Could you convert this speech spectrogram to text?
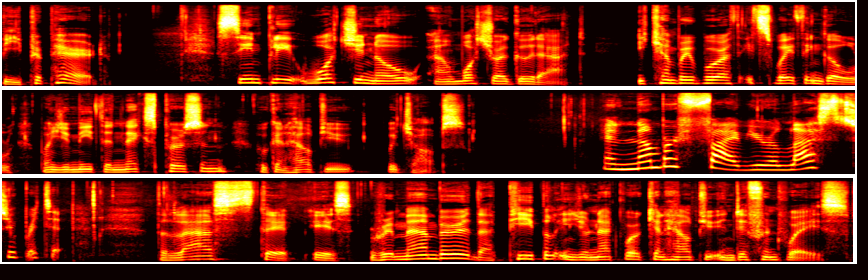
Be prepared. Simply what you know and what you are good at. It can be worth its weight in gold when you meet the next person who can help you with jobs. And number five, your last super tip. The last tip is remember that people in your network can help you in different ways.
